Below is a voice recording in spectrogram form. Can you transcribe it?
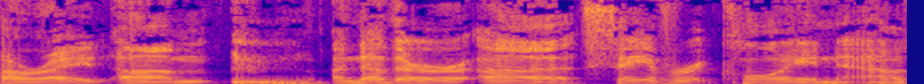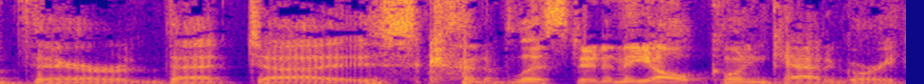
All right. Um, another uh, favorite coin out there that uh, is kind of listed in the altcoin category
